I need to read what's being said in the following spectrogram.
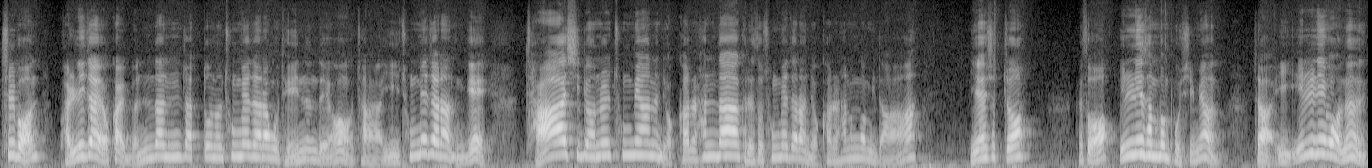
7번 관리자 역할, 면담자 또는 촉매자라고 되어 있는데요. 자, 이 촉매자라는 게 자아 실현을 촉매하는 역할을 한다. 그래서 촉매자라는 역할을 하는 겁니다. 이해하셨죠? 그래서 1, 2, 3번 보시면 자, 이 1, 2번은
